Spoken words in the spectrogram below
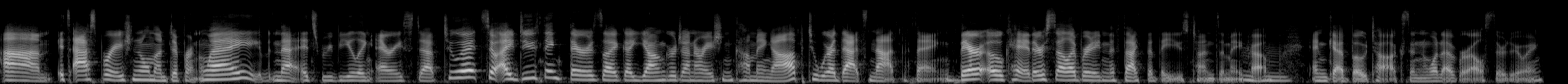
Um, it's aspirational in a different way, in that it's revealing every step to it. So I do think there's like a younger generation coming up to where that's not the thing. They're okay. They're celebrating the fact that they use tons of makeup and get Botox and whatever else they're doing.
